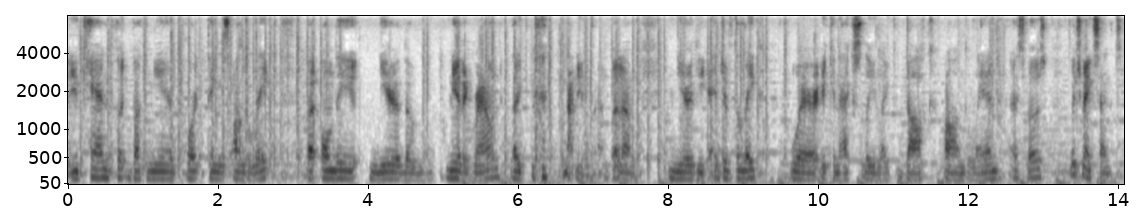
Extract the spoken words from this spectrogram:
you can put Buccaneer port things on the lake, but only near the near the ground, like not near the ground, but um near the edge of the lake where it can actually like dock on the land, I suppose, which makes sense.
